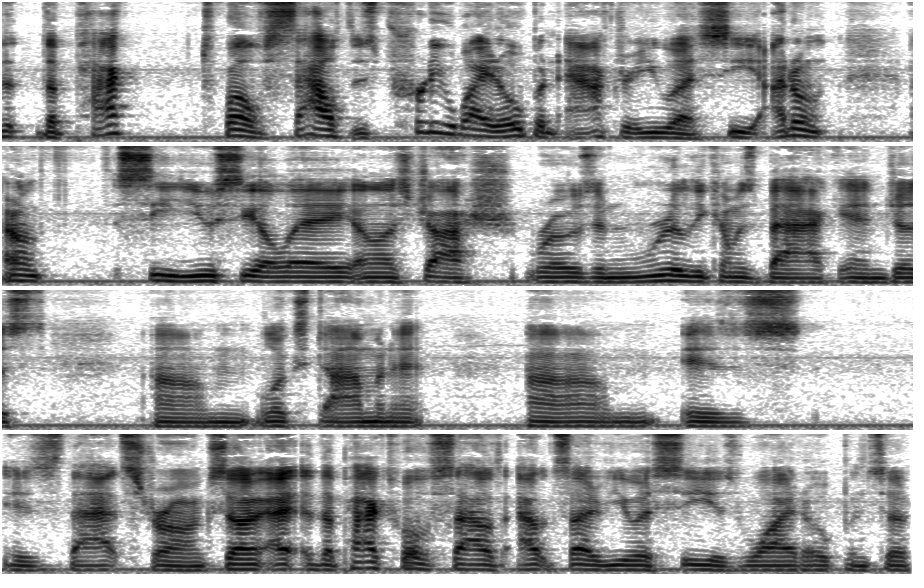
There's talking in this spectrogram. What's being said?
the, the Pac-12 South is pretty wide open after USC. I don't I don't see UCLA unless Josh Rosen really comes back and just um, looks dominant. Um, is is that strong? So I, the Pac-12 South outside of USC is wide open. So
